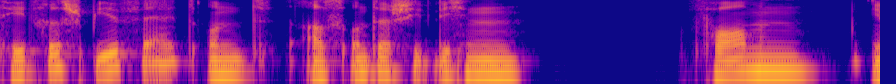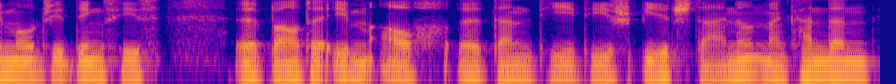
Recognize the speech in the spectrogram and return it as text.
Tetris-Spielfeld und aus unterschiedlichen Formen, Emoji-Dings hieß, äh, baut er eben auch äh, dann die, die Spielsteine und man kann dann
